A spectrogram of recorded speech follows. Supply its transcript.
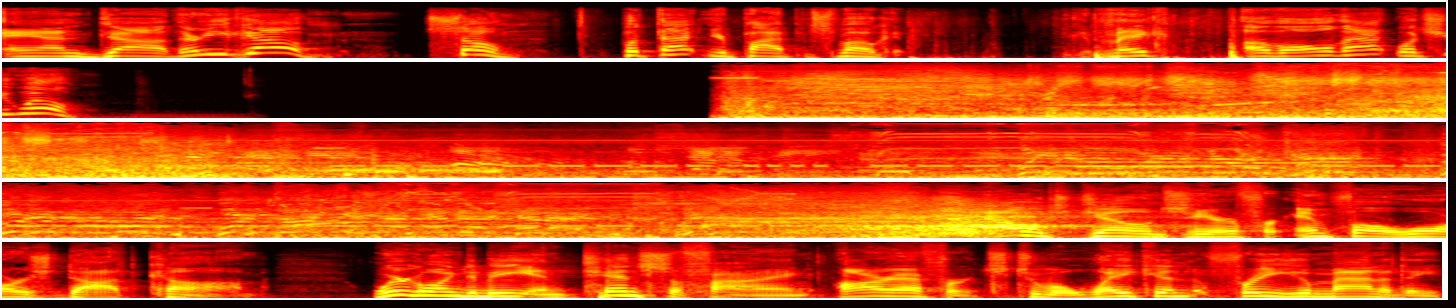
And uh, there you go. So put that in your pipe and smoke it. You can make of all that what you will. Alex Jones here for Infowars.com. We're going to be intensifying our efforts to awaken free humanity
